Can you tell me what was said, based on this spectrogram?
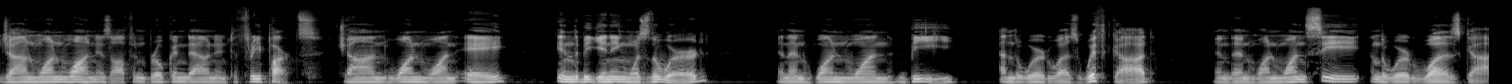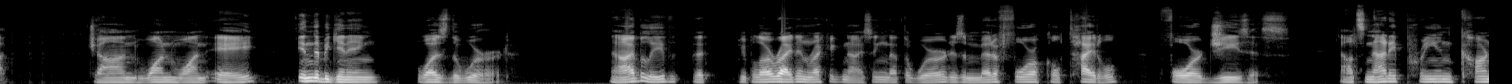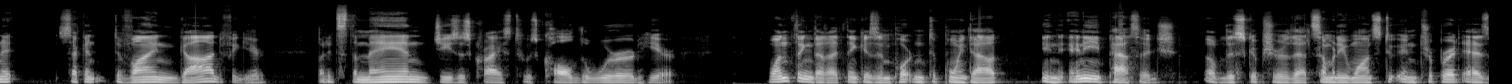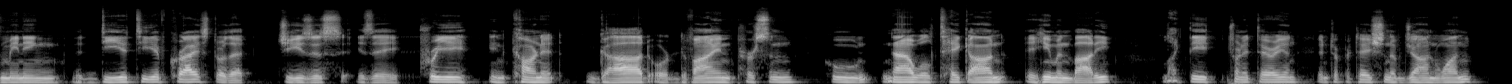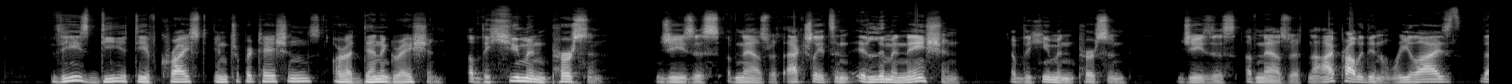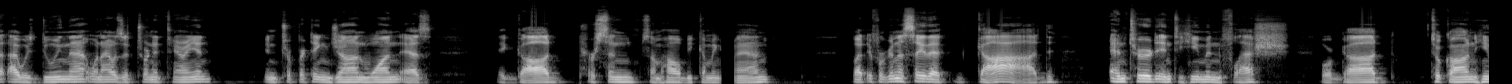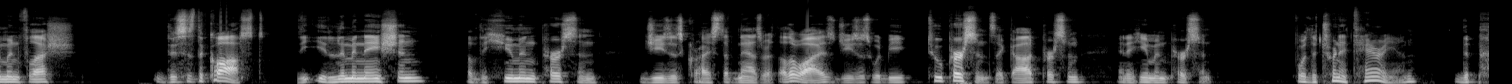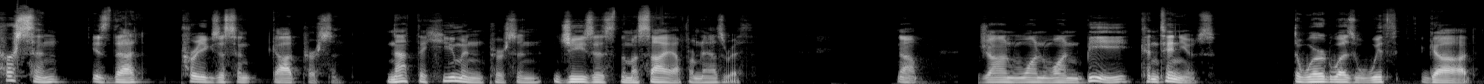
John 1 1 is often broken down into three parts John 1 1a, in the beginning was the Word, and then 1 1b, and the Word was with God, and then 1 1c, and the Word was God. John 1 1a, in the beginning was the Word. Now, I believe that people are right in recognizing that the Word is a metaphorical title for Jesus. Now, it's not a pre incarnate second divine God figure, but it's the man, Jesus Christ, who is called the Word here. One thing that I think is important to point out in any passage of the scripture that somebody wants to interpret as meaning the deity of Christ or that Jesus is a pre incarnate God or divine person who now will take on a human body, like the Trinitarian interpretation of John 1. These deity of Christ interpretations are a denigration of the human person, Jesus of Nazareth. Actually, it's an elimination of the human person, Jesus of Nazareth. Now, I probably didn't realize that I was doing that when I was a Trinitarian, interpreting John 1 as a God person somehow becoming man. But if we're going to say that God entered into human flesh, or God took on human flesh. This is the cost the elimination of the human person, Jesus Christ of Nazareth. Otherwise, Jesus would be two persons a God person and a human person. For the Trinitarian, the person is that pre existent God person, not the human person, Jesus the Messiah from Nazareth. Now, John 1 1b continues The Word was with God.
